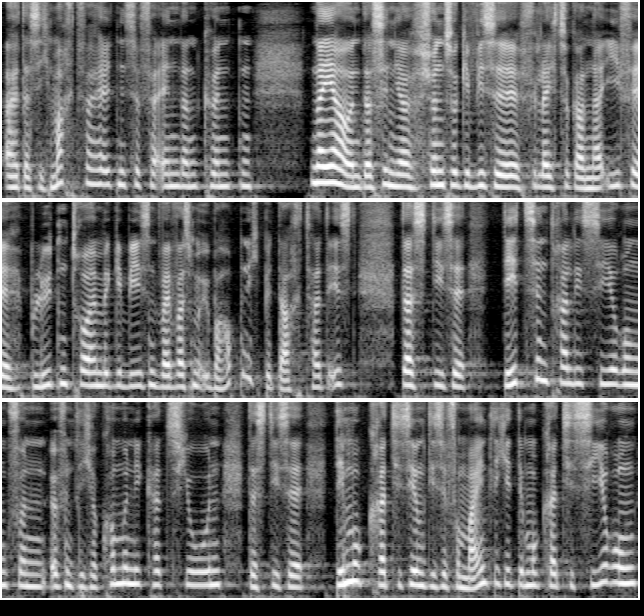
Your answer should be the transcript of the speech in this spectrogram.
äh, dass sich Machtverhältnisse verändern könnten. Naja, und das sind ja schon so gewisse, vielleicht sogar naive Blütenträume gewesen, weil was man überhaupt nicht bedacht hat, ist, dass diese Dezentralisierung von öffentlicher Kommunikation, dass diese Demokratisierung, diese vermeintliche Demokratisierung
